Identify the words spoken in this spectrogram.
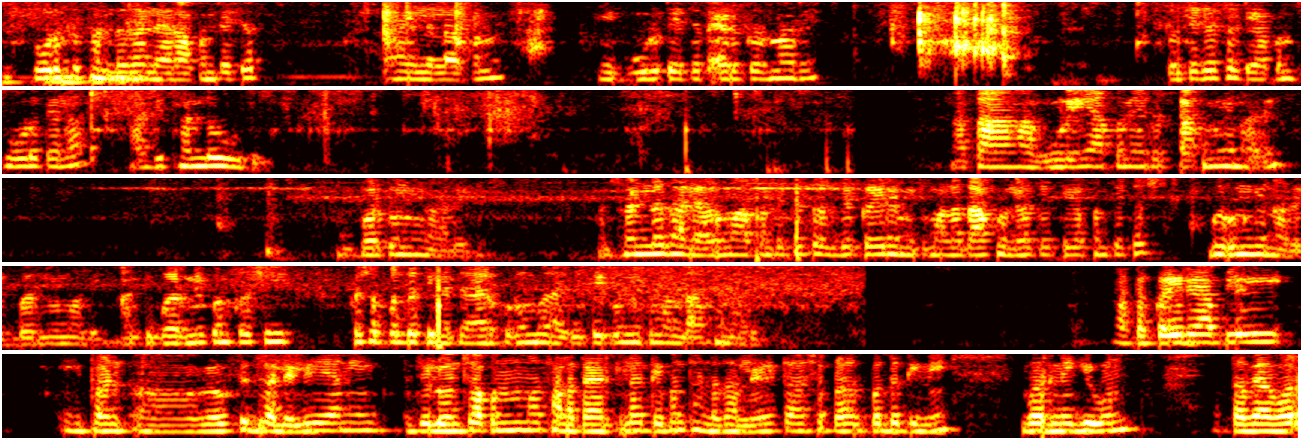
थोडंसं थंड झाल्यावर आपण त्याच्यात राहिलेला आपण हे गुड त्याच्यात ॲड करणार आहे. तर त्याच्यासाठी आपण थोडं त्याला आधी थंड होतो आता हा गुळे आपण याच्यात टाकून घेणार आहे. बटून घेणार आहे. थंड झाल्यावर आपण त्याच्यात जे काही तुम्हाला दाखवलं ते आपण त्याच्यात भरून घेणार आहे बर्मीमध्ये. आणि बर्मी पण कशी कशा पद्धतीने तयार करून भरायची ते पण तुम्हाला दाखवणार आहे. आता कैरी आपली थंड व्यवस्थित झालेली आणि जे लोणचं आपण मसाला तयार केला ते पण थंड झाले अशा पद्धतीने बरणी घेऊन तव्यावर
